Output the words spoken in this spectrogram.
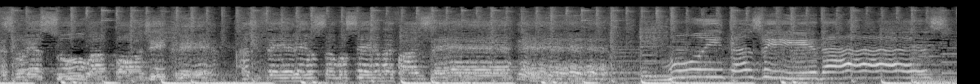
a escolha é sua, pode crer. A diferença você vai fazer. Muitas vidas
